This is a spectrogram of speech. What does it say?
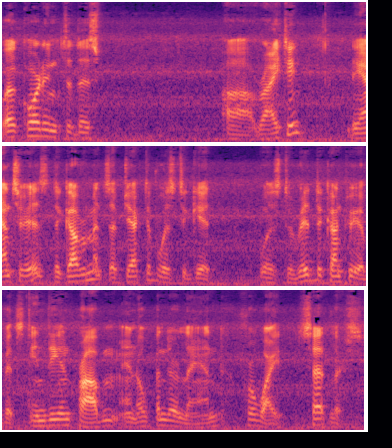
Well, according to this uh, writing, the answer is the government's objective was to get was to rid the country of its Indian problem and open their land for white settlers.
